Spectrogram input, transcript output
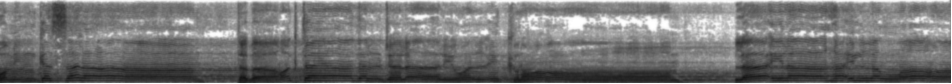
ومنك السلام. تباركت يا ذا الجلال والإكرام. لا إله إلا الله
